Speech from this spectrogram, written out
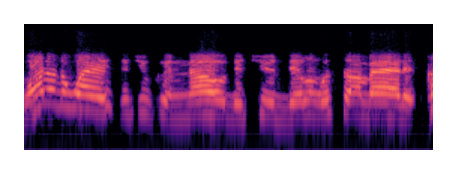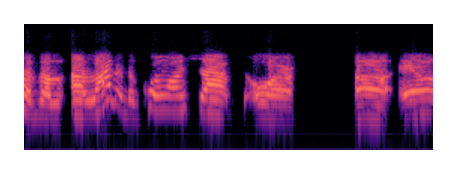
one of the ways that you can know that you're dealing with somebody, because a, a lot of the corn shops or uh, L,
